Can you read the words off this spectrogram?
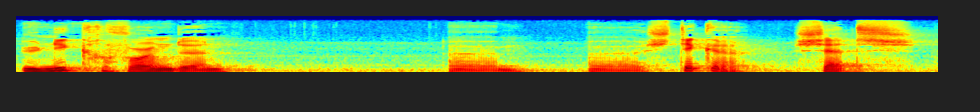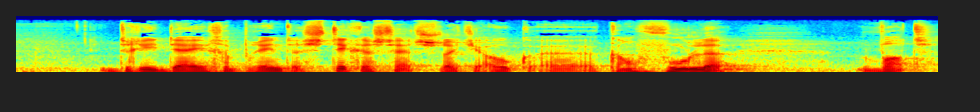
uniek gevormde ehm, eh, stickersets, 3D geprinte stickersets, zodat je ook kan voelen wat,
